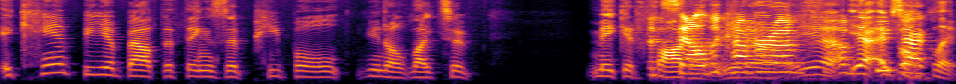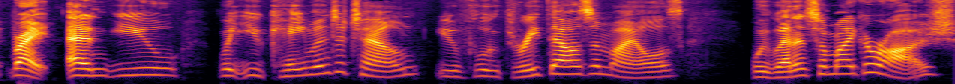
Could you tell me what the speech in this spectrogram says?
it can't be about the things that people you know like to make it fodder, sell the cover know? of yeah, of yeah exactly right and you when you came into town you flew 3000 miles we went into my garage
